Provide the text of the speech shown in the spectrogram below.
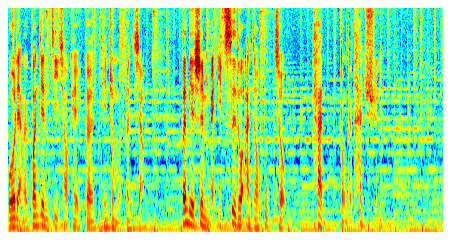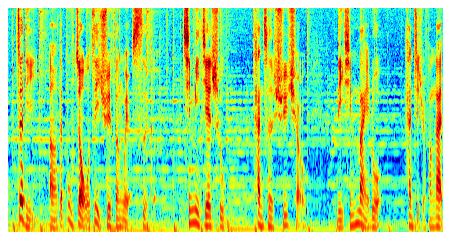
我有两个关键技巧可以跟听众们分享，分别是每一次都按照步骤和懂得探寻。这里呃的步骤我自己区分为有四个：亲密接触、探测需求、理清脉络和解决方案。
